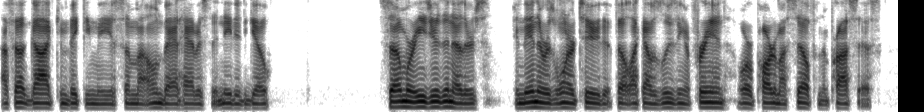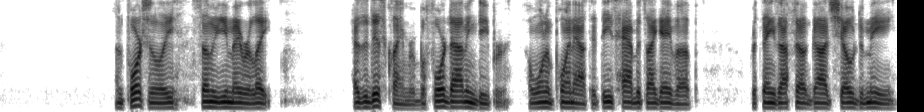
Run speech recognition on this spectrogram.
I felt God convicting me of some of my own bad habits that needed to go. Some were easier than others, and then there was one or two that felt like I was losing a friend or a part of myself in the process. Unfortunately, some of you may relate. As a disclaimer, before diving deeper, I want to point out that these habits I gave up were things I felt God showed to me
